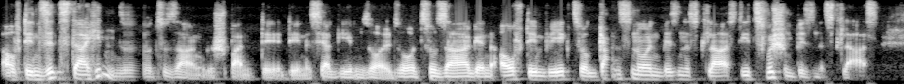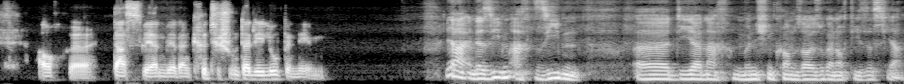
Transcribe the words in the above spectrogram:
auf den Sitz dahin sozusagen gespannt, den, den, es ja geben soll. Sozusagen auf dem Weg zur ganz neuen Business Class, die Zwischen-Business Class. Auch äh, das werden wir dann kritisch unter die Lupe nehmen. Ja, in der 787 äh, die ja nach München kommen soll, sogar noch dieses Jahr.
